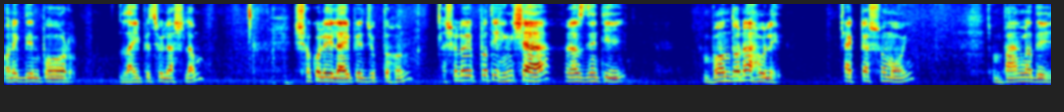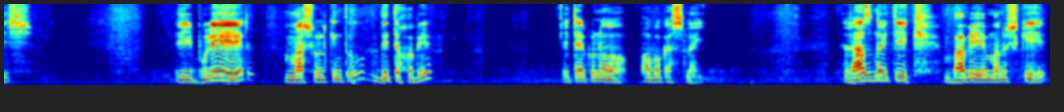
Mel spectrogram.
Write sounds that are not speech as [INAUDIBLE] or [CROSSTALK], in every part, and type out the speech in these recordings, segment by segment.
অনেক দিন পর লাইভে চলে আসলাম। সকলেই লাইভে যুক্ত হন। আসলে প্রতিহিংসা রাজনীতি বন্ধ না হলে একটা সময় বাংলাদেশ এই ভুলের মাসুল কিন্তু দিতে হবে। এটার কোনো অবকাশ নাই। রাজনৈতিকভাবে মানুষকে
